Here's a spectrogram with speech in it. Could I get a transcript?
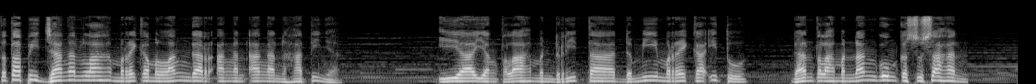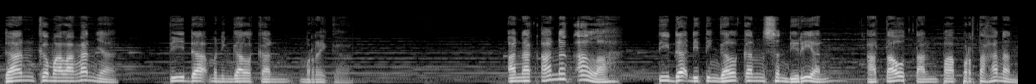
Tetapi janganlah mereka melanggar angan-angan hatinya. Ia yang telah menderita demi mereka itu dan telah menanggung kesusahan dan kemalangannya tidak meninggalkan mereka. Anak-anak Allah tidak ditinggalkan sendirian atau tanpa pertahanan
